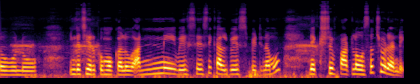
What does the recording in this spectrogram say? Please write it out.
నువ్వులు ఇంకా చెరుకు ముక్కలు అన్నీ వేసేసి కలిపేసి పెట్టినాము నెక్స్ట్ పార్ట్లో వస్తే చూడండి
